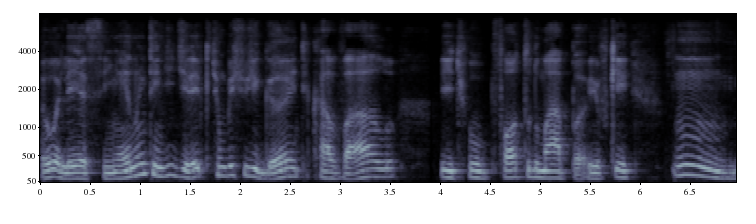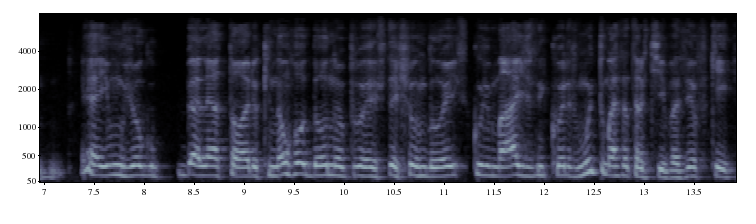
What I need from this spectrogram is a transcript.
Eu olhei assim, aí eu não entendi direito que tinha um bicho gigante, cavalo, e tipo, foto do mapa. E eu fiquei, Hum, e aí um jogo aleatório que não rodou no PlayStation 2 com imagens e cores muito mais atrativas. E eu fiquei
